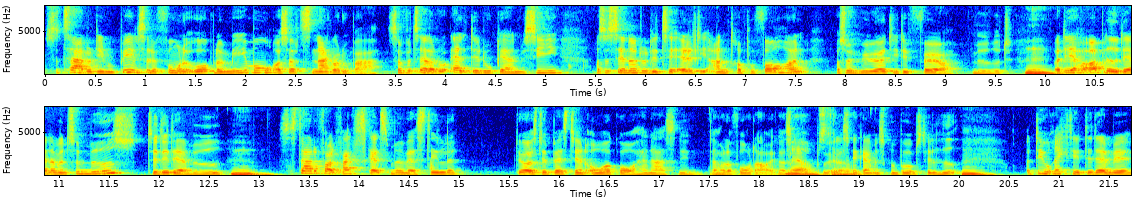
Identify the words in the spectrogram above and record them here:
så tager du din mobiltelefon og åbner memo, og så snakker du bare. Så fortæller du alt det, du gerne vil sige, og så sender du det til alle de andre på forhånd, og så hører de det før mødet. Mm. Og det, jeg har oplevet, det er, når man så mødes til det der møde, mm. så starter folk faktisk altid med at være stille. Det er også det, Bastian Overgaard, han har sådan en, der holder foredrag, ikke? Og ja, på, eller skal i gang med at skrive på om stillhed. Mm. Og det er jo rigtigt, det der med,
